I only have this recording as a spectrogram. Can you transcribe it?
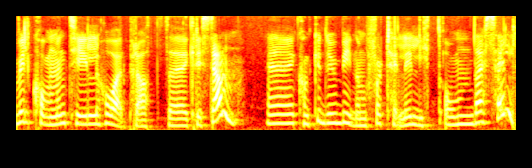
Velkommen til HR-prat, Christian. Eh, kan ikke du begynne med å fortelle litt om deg selv?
